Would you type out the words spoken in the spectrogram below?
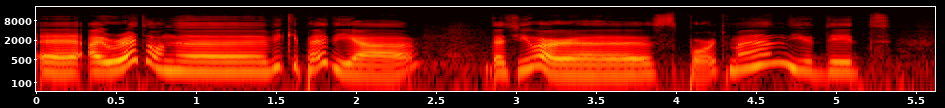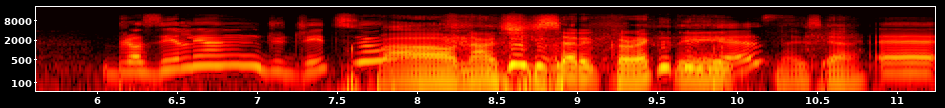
Uh, I read on uh, Wikipedia that you are a sportman. You did Brazilian Jiu-Jitsu. Wow, nice. she said it correctly. Yes. Nice. Yeah. Uh,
